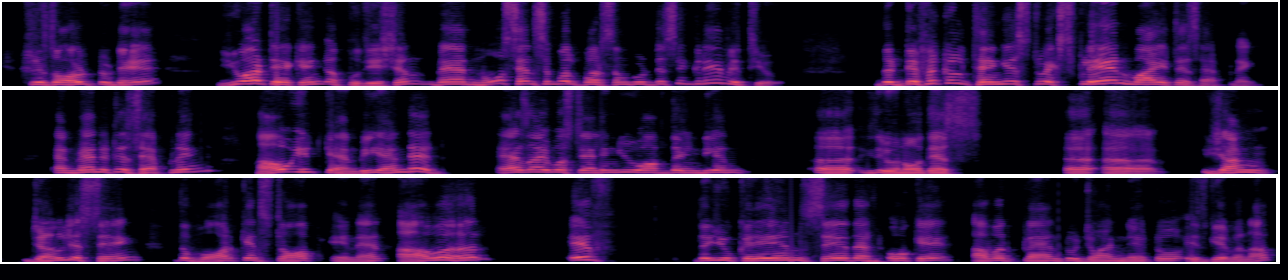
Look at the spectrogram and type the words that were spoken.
resolved today. You are taking a position where no sensible person would disagree with you. The difficult thing is to explain why it is happening. And when it is happening, how it can be ended. As I was telling you of the Indian, uh, you know, this uh, uh, young journalist saying the war can stop in an hour if the Ukrainians say that, okay, our plan to join NATO is given up.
